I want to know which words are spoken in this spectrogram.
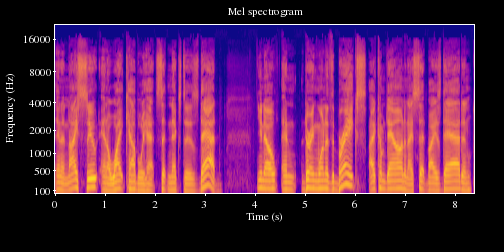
in a nice suit and a white cowboy hat sitting next to his dad. You know, and during one of the breaks, I come down and I sit by his dad, and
